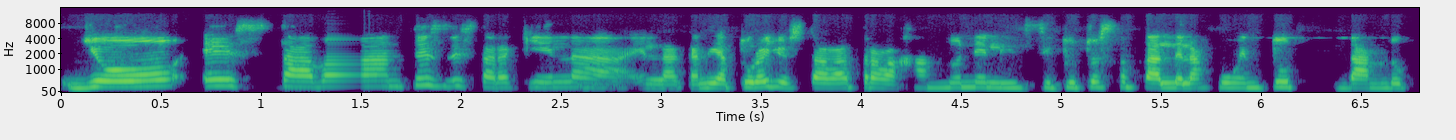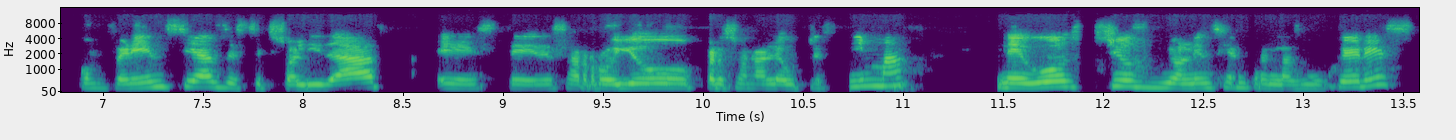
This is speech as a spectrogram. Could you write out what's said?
Yo estaba, antes de estar aquí en la, en la candidatura, yo estaba trabajando en el Instituto Estatal de la Juventud, dando conferencias de sexualidad, este, desarrollo personal y autoestima, negocios, violencia entre las mujeres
